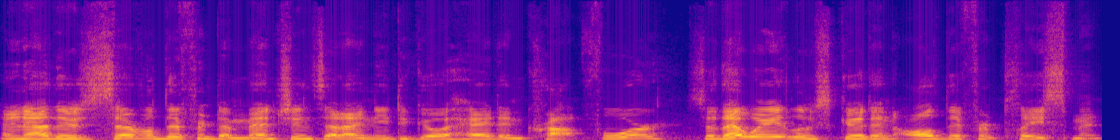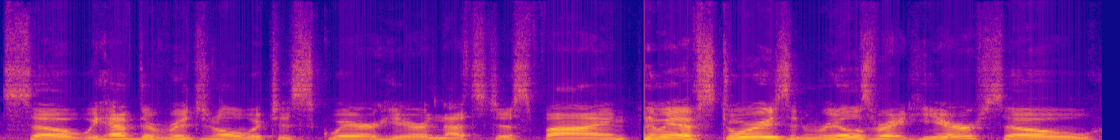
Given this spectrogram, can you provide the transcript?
And now there's several different dimensions that I need to go ahead and crop for. So that way it looks good in all different placements. So we have the original, which is square here, and that's just fine. Then we have stories and reels right here. So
